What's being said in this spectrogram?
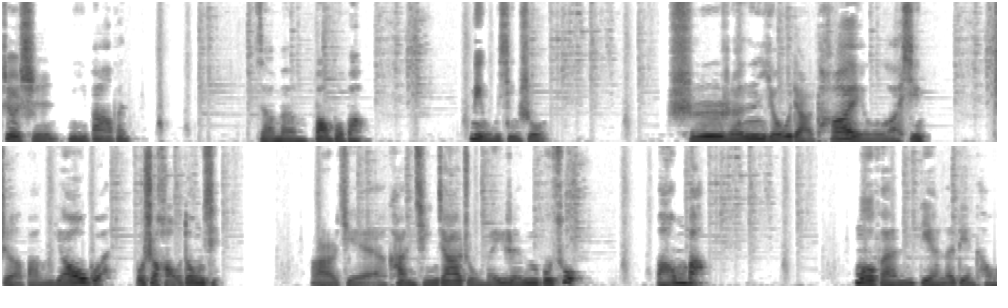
这时，你爸问：“咱们帮不帮？”宁无心说：“吃人有点太恶心。”这帮妖怪不是好东西，而且看秦家主为人不错，帮吧。莫凡点了点头，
